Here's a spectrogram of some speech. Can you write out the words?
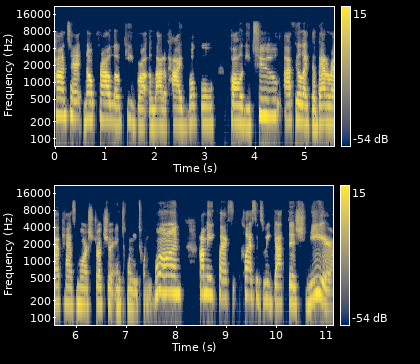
content, no crowd, low key brought a lot of high vocal quality too. I feel like the battle rap has more structure in 2021. How many class- classics we got this year?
